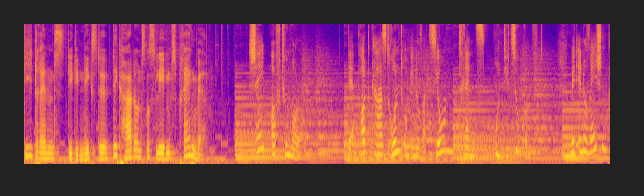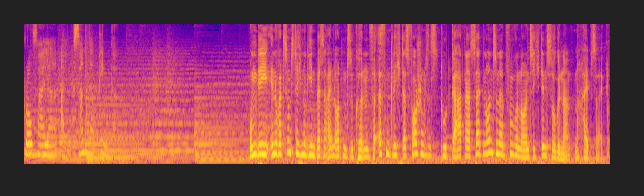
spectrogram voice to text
die Trends, die die nächste Dekade unseres Lebens prägen werden. Shape of Tomorrow der Podcast rund um Innovation, Trends und die Zukunft. Mit Innovation Profiler Alexander Pinker. Um die Innovationstechnologien besser einordnen zu können, veröffentlicht das Forschungsinstitut Gartner seit 1995 den sogenannten Hype Cycle.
